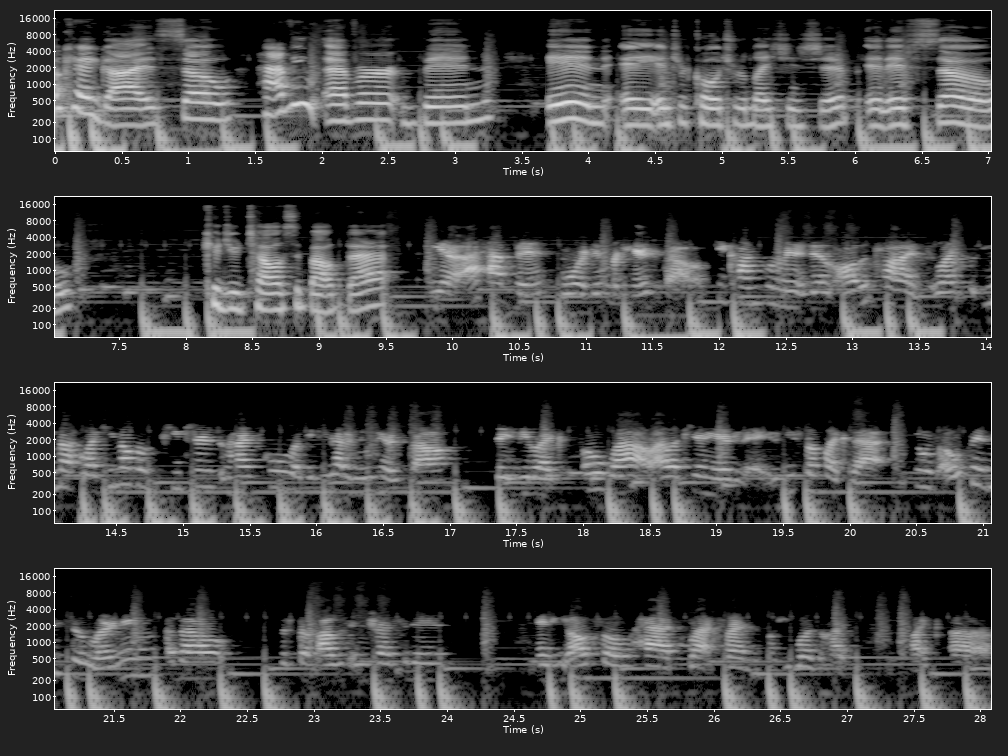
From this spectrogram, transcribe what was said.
Okay, guys. So, have you ever been in a intercultural relationship, and if so, could you tell us about that? Yeah, I have been for different hairstyles. He complimented them all the time. Like you know, like you know those teachers in high school. Like if you had a new hairstyle, they'd be like, "Oh wow, I like your hair today." It'd be stuff like that. He was open to learning about the stuff I was interested in, and he also had black friends, so he wasn't like like uh,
